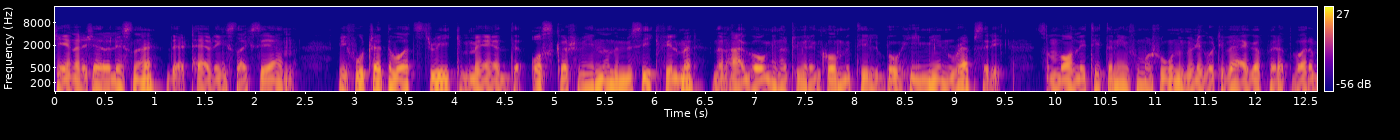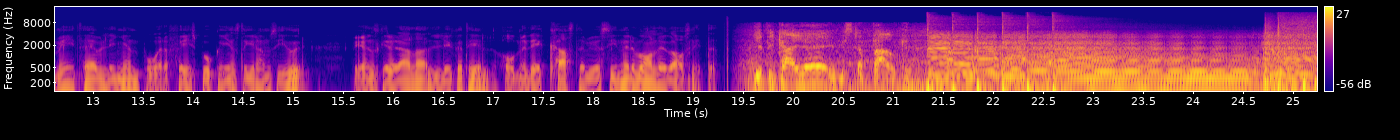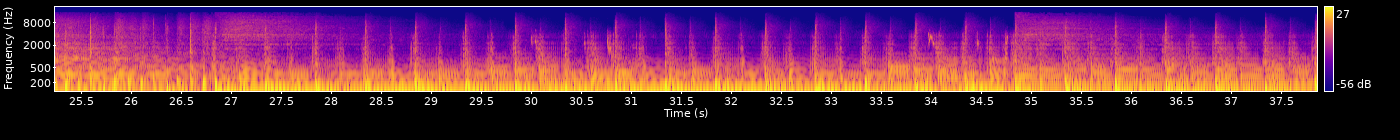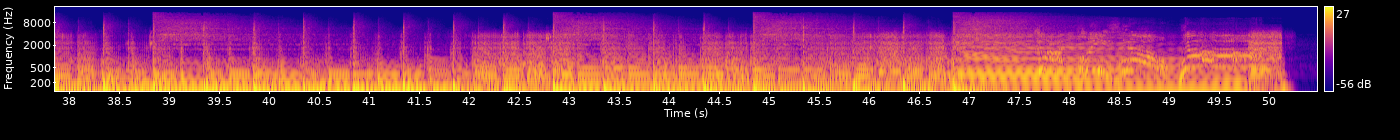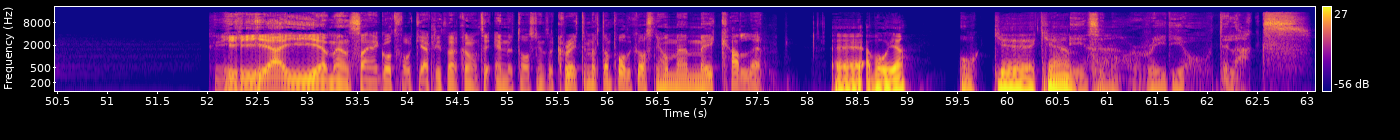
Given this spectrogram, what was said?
Tjenare kära lyssnare, det är tävlingsdags igen. Vi fortsätter vårt streak med Oscarsvinnande musikfilmer. Den här gången har turen kommit till Bohemian Rhapsody. Som vanligt hittar ni information om hur ni går tillväga för att vara med i tävlingen på våra Facebook och Instagram-sidor. Vi önskar er alla lycka till och med det kastar vi oss in i det vanliga avsnittet. Yippee ki Mr. Falcon. Jajamensan, gott folk. Hjärtligt välkomna till ännu ett avsnitt av Creative Meltdown Podcast. Ni har med mig, Kalle. Eh, Avoya. Och eh, Ken. ASMR Radio Deluxe.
